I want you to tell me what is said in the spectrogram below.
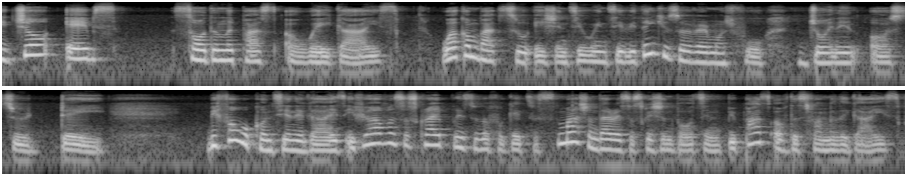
Kelly Joe Phelps suddenly passed away, guys. Welcome back to Asian Win TV. Thank you so very much for joining us today. Before we continue, guys, if you haven't subscribed, please do not forget to smash on that red subscription button. Be part of this family, guys.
